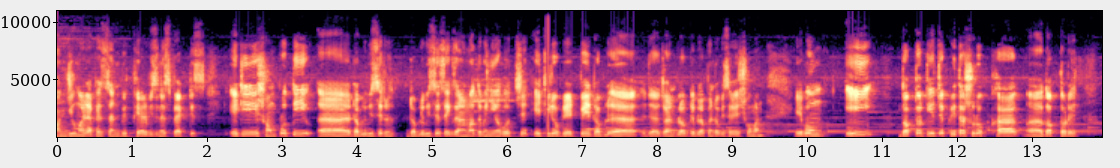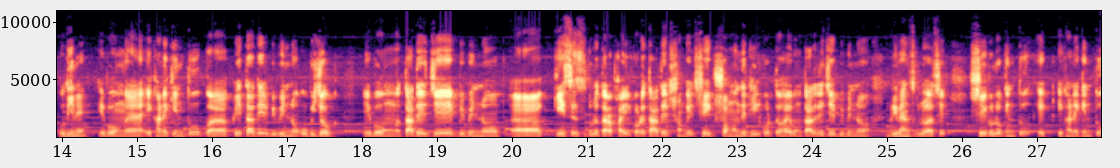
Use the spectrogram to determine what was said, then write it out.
consumer affairs and fair business practice এটি সম্প্রতি ডব্লিউবিসির ডব্লিউবিসিএস এক্সামের মাধ্যমে নিয়োগ হচ্ছে। এটিরও grade pay joint block development অফিসারের সমান। এবং এই দপ্তরটি হচ্ছে ক্রেতা সুরক্ষা দপ্তরের অধীনে এবং এখানে কিন্তু ক্রেতাদের বিভিন্ন অভিযোগ এবং তাদের যে বিভিন্ন কেসেসগুলো তারা ফাইল করে, তাদের সঙ্গে সেই সম্বন্ধে ডিল করতে হয় এবং তাদের যে বিভিন্ন গ্রিভ্যান্সগুলো আছে, সেগুলো কিন্তু এখানে কিন্তু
